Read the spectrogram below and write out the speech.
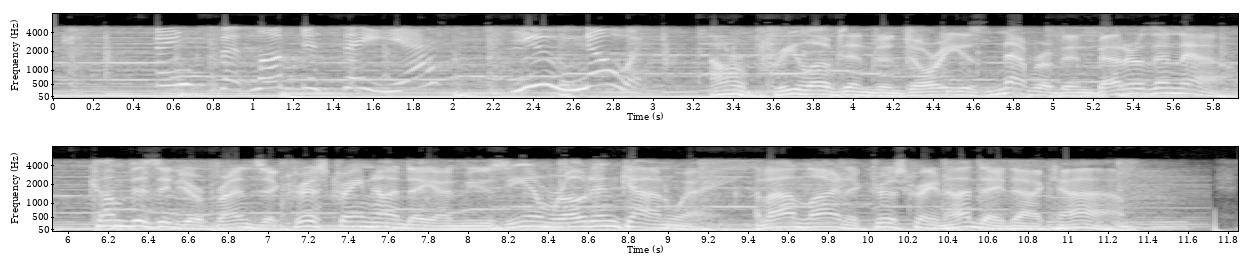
Banks that love to say yes? You know it. Our pre-loved inventory has never been better than now. Come visit your friends at Chris Crane Hyundai on Museum Road in Conway and online at chriscranehyundai.com.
